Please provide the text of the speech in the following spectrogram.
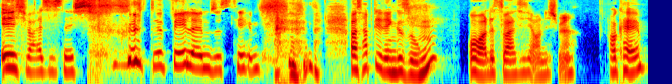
Ich weiß es nicht. Der Fehler im System. Was habt ihr denn gesungen? Oh, das weiß ich auch nicht mehr. Okay.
